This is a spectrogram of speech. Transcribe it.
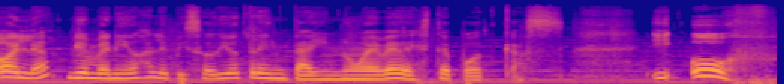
Hola, bienvenidos al episodio 39 de este podcast. Y uff,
